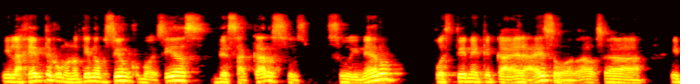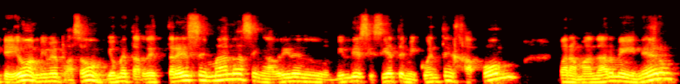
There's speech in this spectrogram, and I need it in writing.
y la gente como no tiene opción, como decías, de sacar sus, su dinero, pues tiene que caer a eso, ¿verdad? O sea, y te digo, a mí me pasó, yo me tardé tres semanas en abrir en el 2017 mi cuenta en Japón para mandar mi dinero.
